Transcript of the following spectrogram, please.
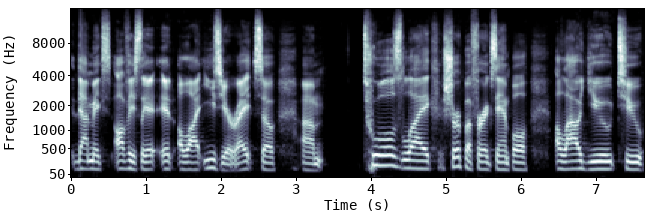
that makes obviously it a lot easier, right? So um, tools like Sherpa, for example, allow you to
